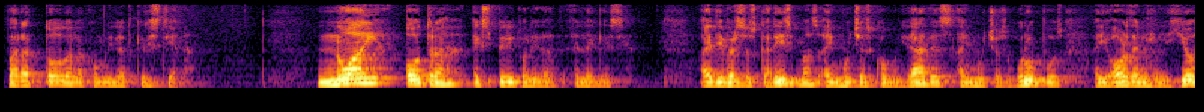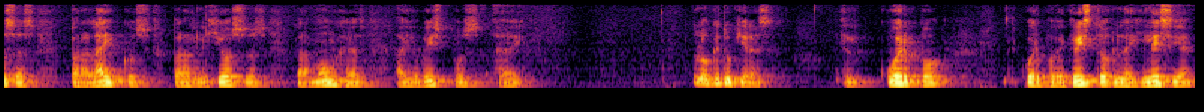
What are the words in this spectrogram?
para toda la comunidad cristiana. No hay otra espiritualidad en la iglesia. Hay diversos carismas, hay muchas comunidades, hay muchos grupos, hay órdenes religiosas para laicos, para religiosos, para monjas, hay obispos, hay lo que tú quieras. El cuerpo cuerpo de Cristo, la iglesia,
